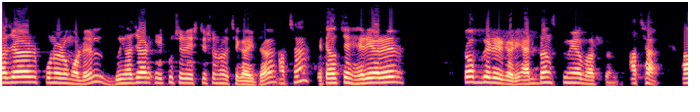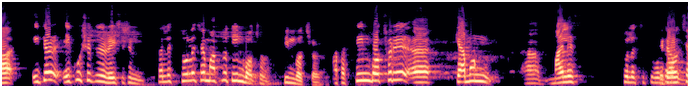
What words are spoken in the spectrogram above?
হাজার পনেরো মডেল দুই হাজার একুশে রেজিস্ট্রেশন হয়েছে গাড়িটা। আচ্ছা। এটা হচ্ছে হেরিয়ারের টপ গ্রেডের গাড়ি অ্যাডভান্স প্রিমিয়ার ভার্সন আচ্ছা এটার একুশে রেজিস্ট্রেশন তাহলে চলেছে মাত্র তিন বছর। তিন বছর। আচ্ছা তিন বছরে কেমন মাইলেজ চলেছে এটা হচ্ছে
